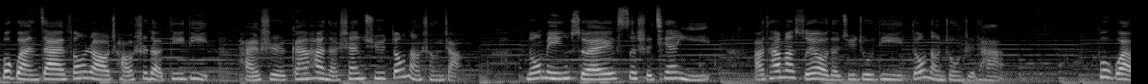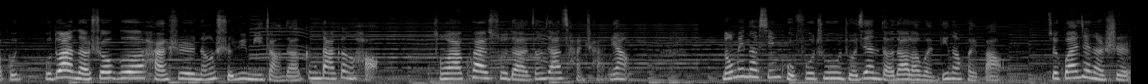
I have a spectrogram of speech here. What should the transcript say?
不管在丰饶潮湿的低地，还是干旱的山区，都能生长。农民随四时迁移，而他们所有的居住地都能种植它。不管不不断的收割，还是能使玉米长得更大更好，从而快速的增加产产量。农民的辛苦付出逐渐得到了稳定的回报。最关键的是，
